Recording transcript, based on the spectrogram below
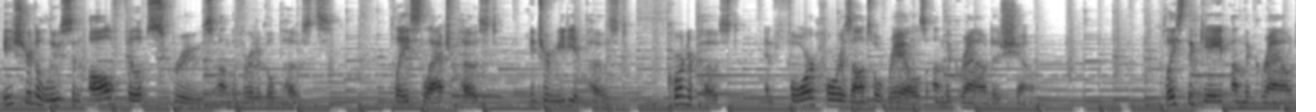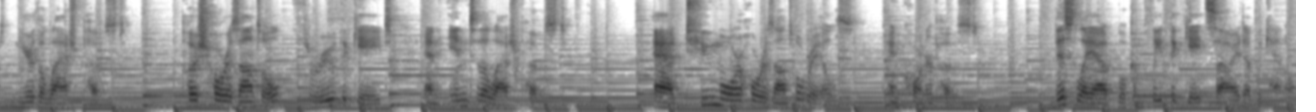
Be sure to loosen all Phillips screws on the vertical posts. Place latch post, intermediate post, corner post, and four horizontal rails on the ground as shown. Place the gate on the ground near the latch post. Push horizontal through the gate and into the latch post. Add two more horizontal rails and corner post. This layout will complete the gate side of the kennel.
